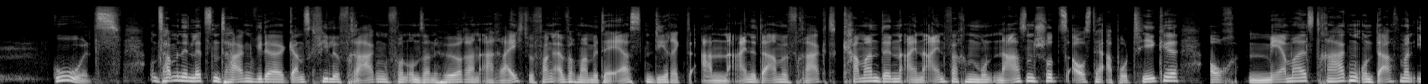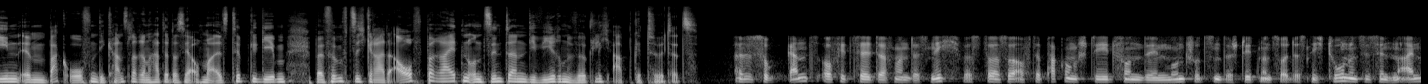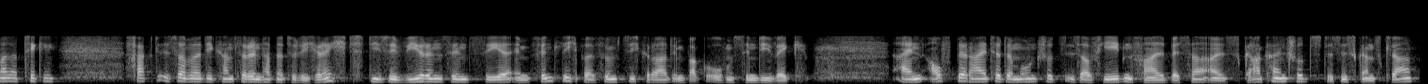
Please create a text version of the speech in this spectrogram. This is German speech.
Gut. Uns haben in den letzten Tagen wieder ganz viele Fragen von unseren Hörern erreicht. Wir fangen einfach mal mit der ersten direkt an. Eine Dame fragt, kann man denn einen einfachen Mund-Nasenschutz aus der Apotheke auch mehrmals tragen und darf man ihn im Backofen, die Kanzlerin hatte das ja auch mal als Tipp gegeben, bei 50 Grad aufbereiten und sind dann die Viren wirklich abgetötet? Also so ganz offiziell darf man das nicht, was da so auf der Packung steht von den Mundschutzen, da steht, man soll das nicht tun und sie sind ein Einmalartikel. Fakt ist aber, die Kanzlerin hat natürlich recht, diese Viren sind sehr empfindlich. Bei 50 Grad im Backofen sind die weg. Ein aufbereiteter Mundschutz ist auf jeden Fall besser als gar kein Schutz, das ist ganz klar.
